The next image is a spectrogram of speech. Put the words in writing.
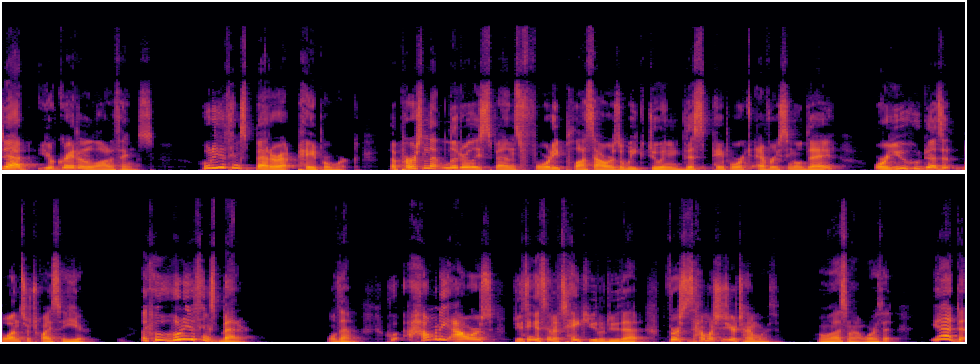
Dad? You're great at a lot of things. Who do you think's better at paperwork? The person that literally spends 40 plus hours a week doing this paperwork every single day, or you who does it once or twice a year? Like, who, who do you think's better? Well, them. Who, how many hours do you think it's going to take you to do that versus how much is your time worth? Well, that's not worth it. Yeah, d-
